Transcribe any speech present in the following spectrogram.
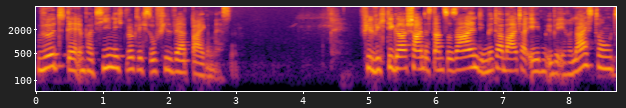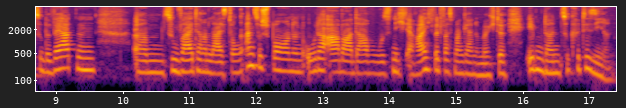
wird der Empathie nicht wirklich so viel Wert beigemessen. Viel wichtiger scheint es dann zu sein, die Mitarbeiter eben über ihre Leistungen zu bewerten, ähm, zu weiteren Leistungen anzuspornen oder aber da, wo es nicht erreicht wird, was man gerne möchte, eben dann zu kritisieren.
